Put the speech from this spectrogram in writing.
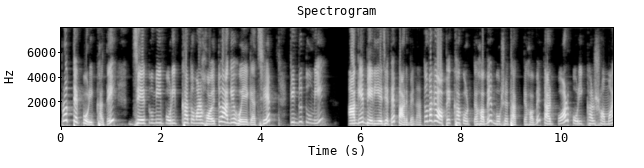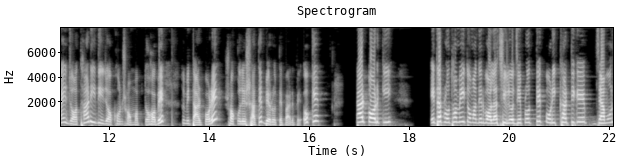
প্রত্যেক পরীক্ষাতেই যে তুমি পরীক্ষা তোমার হয়তো আগে হয়ে গেছে, কিন্তু তুমি আগে বেরিয়ে যেতে পারবে না। তোমাকে অপেক্ষা করতে হবে, বসে থাকতে হবে। তারপর পরীক্ষার সময় যথারীতি যখন সমাপ্ত হবে, তুমি তারপরে সকলের সাথে বেরোতে পারবে। ওকে? তারপর কি? এটা প্রথমেই তোমাদের বলা ছিল যে প্রত্যেক পরীক্ষার্থীকে যেমন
